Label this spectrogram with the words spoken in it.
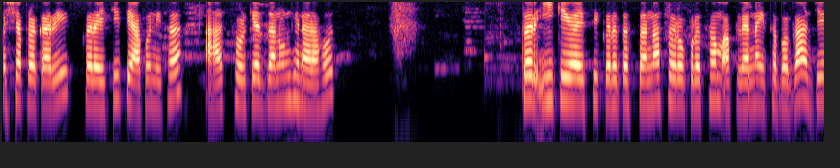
कशाप्रकारे करायची ते आपण इथं आज थोडक्यात जाणून घेणार आहोत. तर ई के वाय सी करत असताना सर्वप्रथम आपल्याला इथं बघा जे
